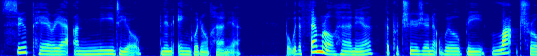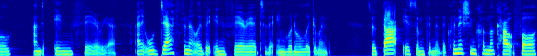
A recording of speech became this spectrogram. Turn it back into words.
superior and medial in an inguinal hernia. But with a femoral hernia, the protrusion will be lateral and inferior, and it will definitely be inferior to the inguinal ligament. So that is something that the clinician can look out for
